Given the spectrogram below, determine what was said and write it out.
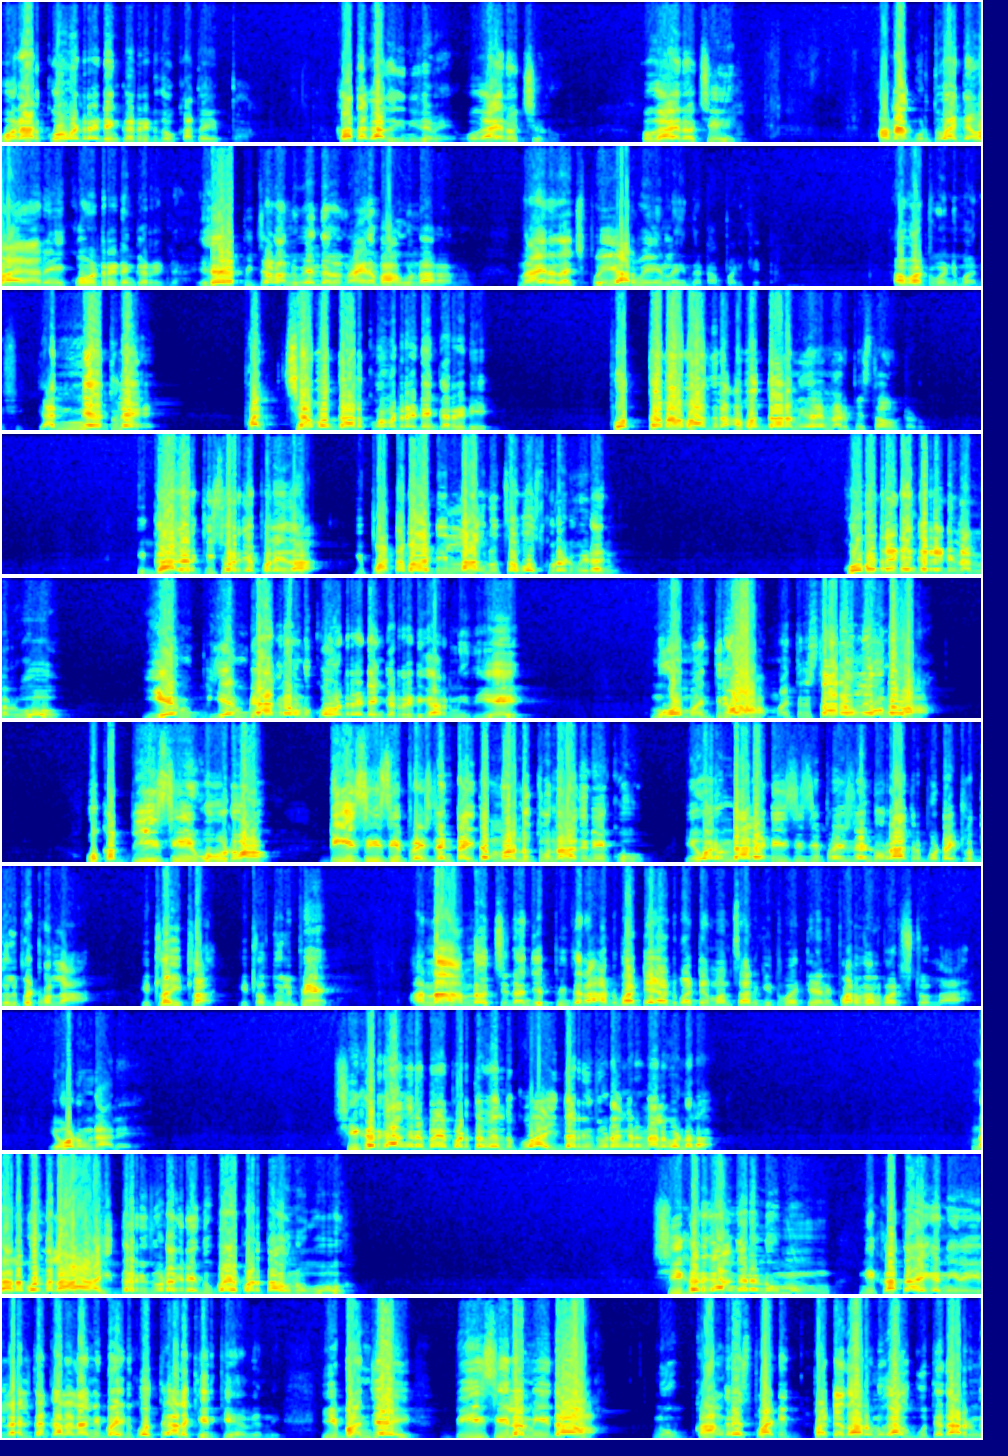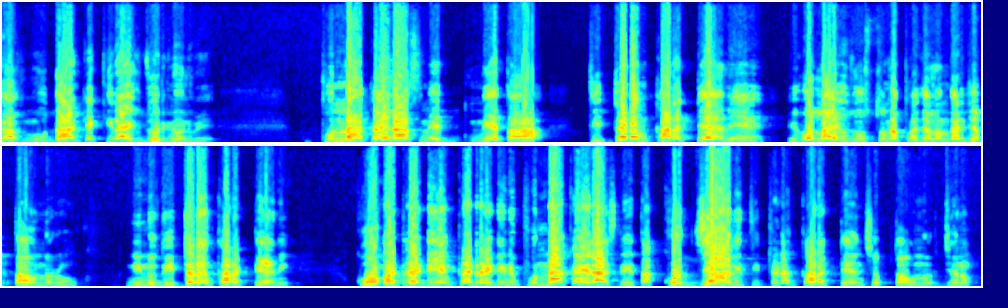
ఓనాడు కోమటిరెడ్డి వెంకటరెడ్డితో కథ చెప్తా. కథ కాదు ఇది నిజమే. ఒక ఆయన వచ్చాడు. ఒక ఆయన వచ్చి అన్న గుర్తుపట్టినవా అని కోమటిరెడ్డి వెంకటరెడ్డి ఏ పిచ్చాడా నువ్వేందరూ? నాయన బాగుండారా? అన్నాడు. నాయన చచ్చిపోయి అరవై ఏళ్ళు అయిందట అప్పటికే. అవి అటువంటి మనిషి. అన్నేతులే పచ్చి అబద్ధాలు కోమటిరెడ్డి వెంకటరెడ్డి పొత్తం అవాదుల అబద్ధాల మీదనే నడిపిస్తూ ఉంటాడు. ఈ గాదర్ కిషోర్ చెప్పలేదా? ఈ పట్టబాటీలు లాగులు పోసుకున్నాడు వీడని. కోమటిరెడ్డి వెంకటరెడ్డిని అన్నారు. ఏం ఏం బ్యాక్గ్రౌండ్ కోమటిరెడ్డి వెంకటరెడ్డి గారిని ఇది నువ్వు మంత్రివా? మంత్రి స్థానంలో ఉన్నావా? ఒక బీసీ ఓడు డీసీసీ ప్రెసిడెంట్ అయితే మండుతున్న అది నీకు. ఎవరు ఉండాలి డీసీసీ ప్రెసిడెంట్ రాత్రిపూట ఇట్లా దులిపెట్టోళ్ళ ఇట్లా ఇట్లా ఇట్లా దులిపి అన్న అన్న వచ్చిందని చెప్పి జర అటుబట్టే అటుబట్టే మంచానికి ఇటుబట్టే అని పరదలు పరిచేటోళ్ళ ఎవడు ఉండాలి చీకటి కాగానే భయపడతావు ఎందుకు? ఆ ఇద్దరిని చూడంగానే నల్గొండల? నల్గొండల? ఇద్దరిని చూడంగానే ఎందుకు భయపడతావు నువ్వు? చీకటి కాగానే నువ్వు నీ కథ ఇక నీ లలిత కళలన్నీ బయటకు వస్తే అలా కెరికేయవన్నీ ఈ బంజాయి బీసీల మీద నువ్వు కాంగ్రెస్ పార్టీ పట్టేదారును కాదు గుత్తేదారును కాదు నువ్వు దాంట్లో కిరాయికి జొరినోనివే పున్నా కైలాస్ నేత తిట్టడం కరెక్టే అని ఇగో లైవ్ చూస్తున్న ప్రజలందరూ చెప్తా ఉన్నారు. నిన్ను తిట్టడం కరెక్టే అని. కోమటిరెడ్డి వెంకటరెడ్డిని పున్నా కైలాస్ నేత కొజ్జా అని తిట్టడం కరెక్టే అని చెప్తా ఉన్నారు జనం.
